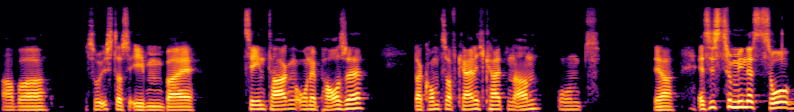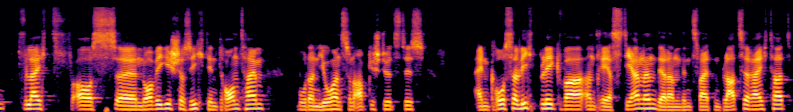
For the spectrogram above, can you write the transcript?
aber so ist das eben bei zehn Tagen ohne Pause da kommt es auf Kleinigkeiten an und ja, es ist zumindest so, vielleicht aus äh, norwegischer Sicht in Trondheim, wo dann Johansson abgestürzt ist. Ein großer Lichtblick war Andreas Sternen, der dann den zweiten Platz erreicht hat.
